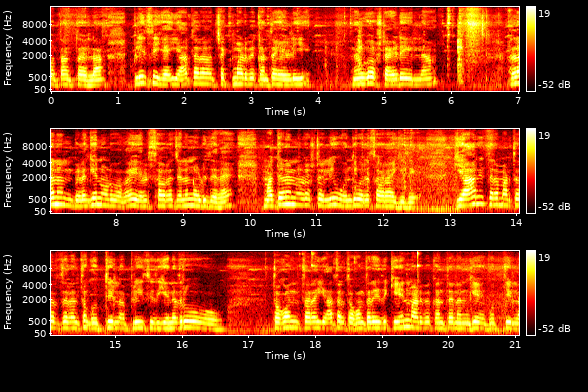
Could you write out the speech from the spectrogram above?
ಗೊತ್ತಾಗ್ತಾ ಇಲ್ಲ. ಪ್ಲೀಸ್ ಯಾವ ಥರ ಚೆಕ್ ಮಾಡಬೇಕಂತ ಹೇಳಿ. ನನಗೂ ಅಷ್ಟು ಐಡಿಯಾ ಇಲ್ಲ. ಅಲ್ಲ, ನಾನು ಬೆಳಗ್ಗೆ ನೋಡುವಾಗ ಎರಡು ಸಾವಿರ ಜನ ನೋಡಿದ್ದಾರೆ. ಮಧ್ಯಾಹ್ನ ನೋಡೋಷ್ಟರಲ್ಲಿ ಒಂದೂವರೆ ಸಾವಿರ ಆಗಿದೆ. ಯಾರು ಈ ಥರ ಮಾಡ್ತಾ ಇರ್ತಾರೆ ಅಂತ ಗೊತ್ತಿಲ್ಲ. ಪ್ಲೀಸ್ ಇದು ಏನಾದರೂ ತೊಗೊತಾರೆ ಯಾವ ಥರ ತೊಗೊತಾರೆ, ಇದಕ್ಕೆ ಏನು ಮಾಡಬೇಕಂತ ನನಗೆ ಗೊತ್ತಿಲ್ಲ.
